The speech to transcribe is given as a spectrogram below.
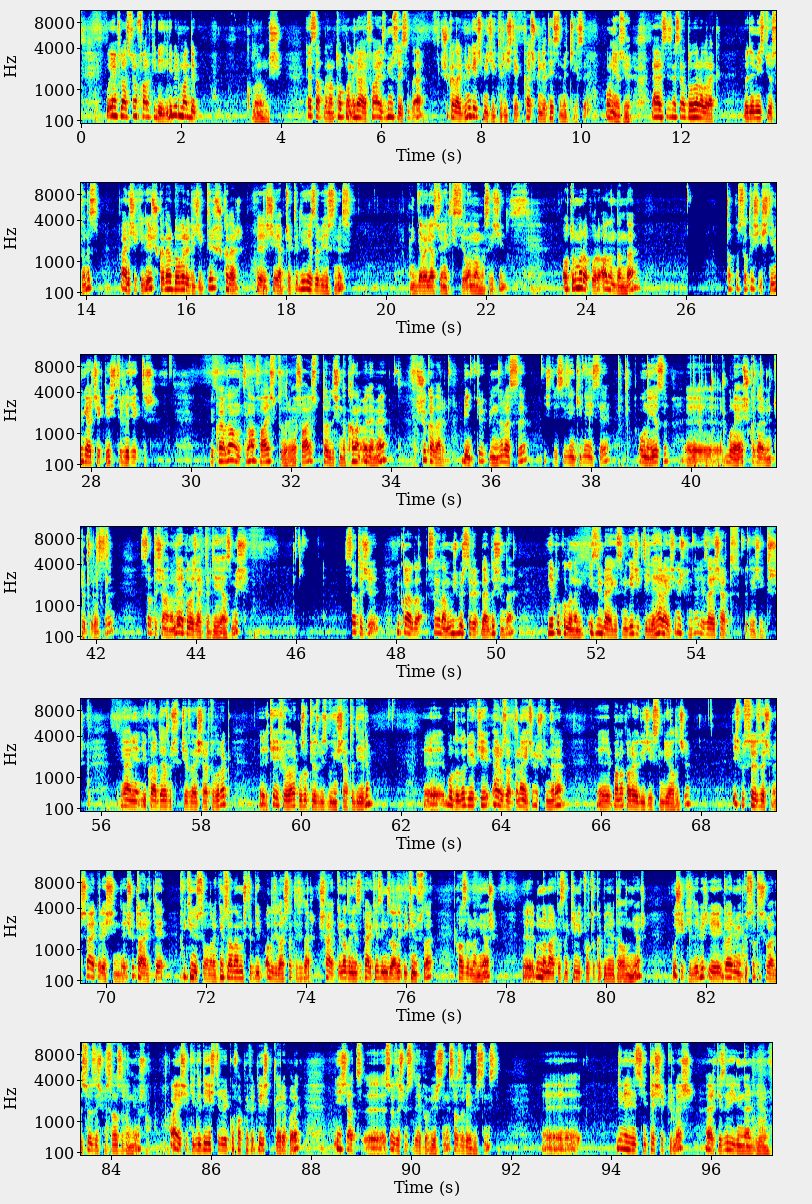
Bu enflasyon farkı ile ilgili bir madde kullanılmış. Hesaplanan toplam ilave faiz gün sayısı da şu kadar günü geçmeyecektir. İşte kaç günde teslim edecekse onu yazıyor. Eğer siz mesela dolar olarak ödeme istiyorsanız aynı şekilde şu kadar dolar ödeyecektir, şu kadar e, şey yapacaktır diye yazabilirsiniz. Devalüasyon etkisi olmaması için. Oturma raporu alındığında tapu satış işlemi gerçekleştirilecektir. Yukarıda anlatılan faiz tutarları ve faiz tutarı dışında kalan ödeme şu kadar bin Türk bin lirası işte sizinki neyse onu yazıp e, buraya şu kadar bin Türk lirası satış anında yapılacaktır diye yazmış. Satıcı yukarıda sayılan mücbir sebepler dışında yapı kullanım izin belgesini geciktirdiği her ay için 3000 lira cezai şart ödeyecektir. Yani yukarıda yazmıştık cezai şart olarak. E, keyfi olarak uzatıyoruz biz bu inşaatı diyelim. E, burada da diyor ki her uzattığın ay için 3000 lira e, bana para ödeyeceksin diyor alıcı. Bu sözleşme şahitler eşliğinde şu tarihte iki nüsha olarak imzalanmıştır deyip alıcılar, satıcılar şahitlerin adını yazıp herkes imzalayıp iki nüsha hazırlanıyor. E, Bunların arkasında kimlik fotokopileri de alınıyor. Bu şekilde bir e, gayrimenkul satış vaadi sözleşmesi hazırlanıyor. Aynı şekilde değiştirerek ufak tefek değişiklikler yaparak inşaat e, sözleşmesi de yapabilirsiniz, hazırlayabilirsiniz. E, dinlediğiniz için teşekkürler. Herkese iyi günler diliyorum.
